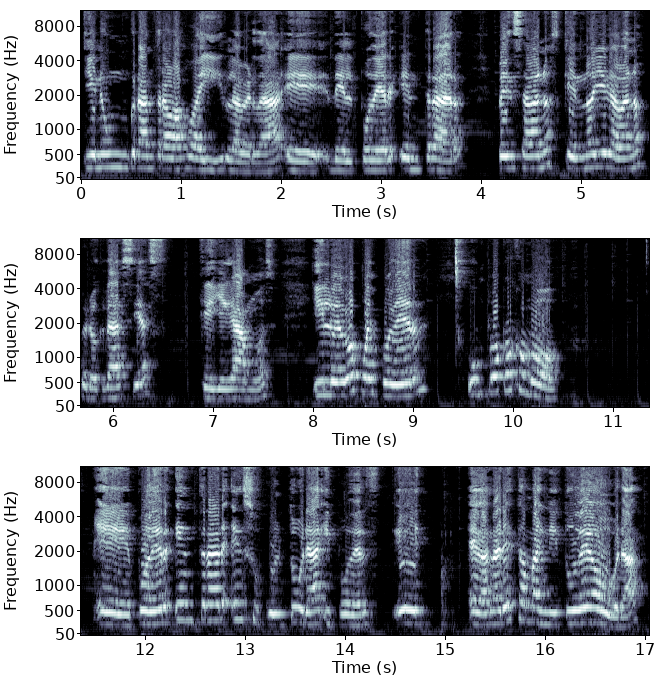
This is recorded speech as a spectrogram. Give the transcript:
tiene un gran trabajo ahí, la verdad, del poder entrar. Pensábamos que no llegábamos, pero gracias que llegamos. Y luego pues poder un poco como poder entrar en su cultura y poder agarrar esta magnitud de obra.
